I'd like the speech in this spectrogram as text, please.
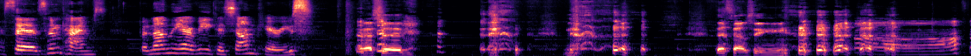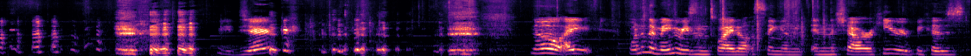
I said sometimes, but not in the RV because sound carries. And I said, no, that's not singing. Aww. you jerk. no, I. One of the main reasons why I don't sing in, in the shower here because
